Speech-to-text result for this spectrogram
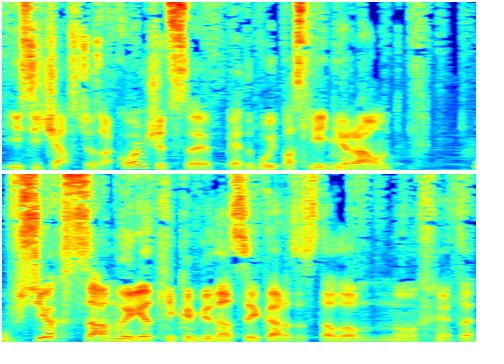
и сейчас все закончится, это будет последний раунд, у всех самые редкие комбинации карт за столом. Ну, это,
